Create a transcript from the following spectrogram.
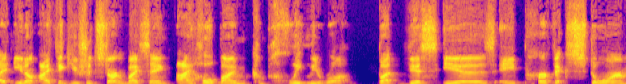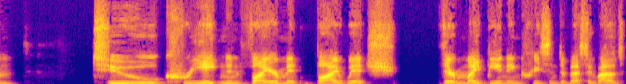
Uh, You know, I think you should start by saying I hope I'm completely wrong, but this is a perfect storm to create an environment by which there might be an increase in domestic violence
